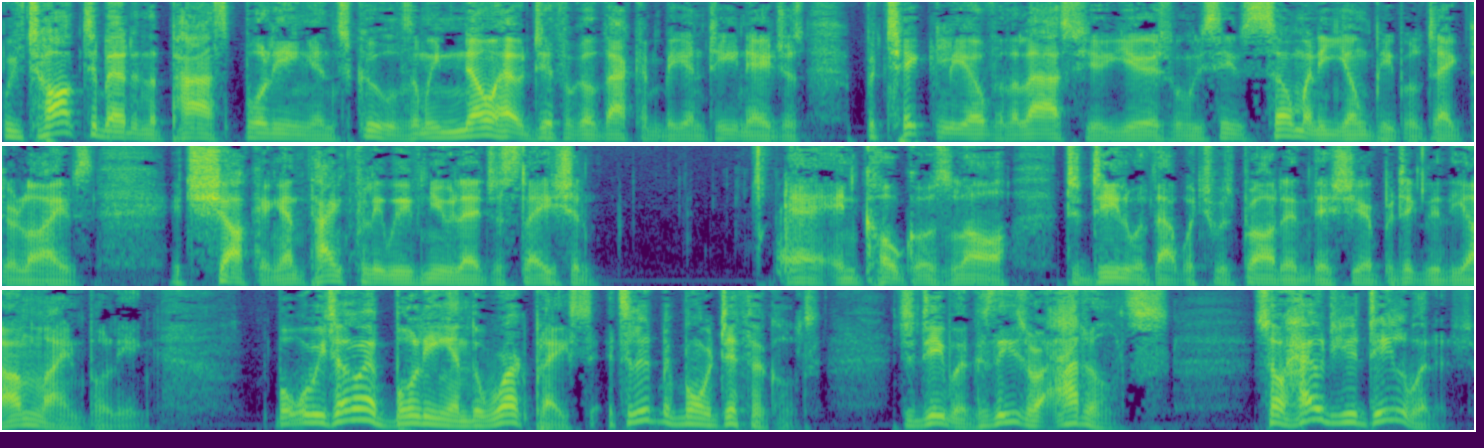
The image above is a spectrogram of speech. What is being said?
We've talked about in the past bullying in schools, and we know how difficult that can be in teenagers, particularly over the last few years when we've seen so many young people take their lives. It's shocking, and thankfully we've new legislation uh, in Coco's law to deal with that, which was brought in this year, particularly the online bullying. But when we talk about bullying in the workplace, it's a little bit more difficult to deal with because these are adults. So how do you deal with it?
